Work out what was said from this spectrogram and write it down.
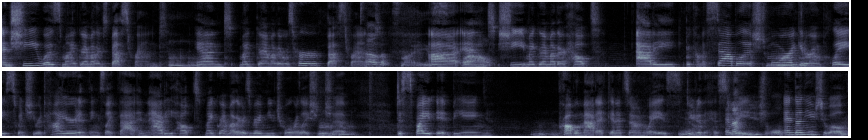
And she was my grandmother's best friend, and my grandmother was her best friend. oh, that's nice. Uh, Wow. and she, my grandmother, helped Addie become established more and get mm-hmm. her own place when she retired and things like that. And Addie helped my grandmother. It was a very mutual relationship, mm-hmm. despite it being mm-hmm. problematic in its own ways due to the history and unusual. and unusual.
